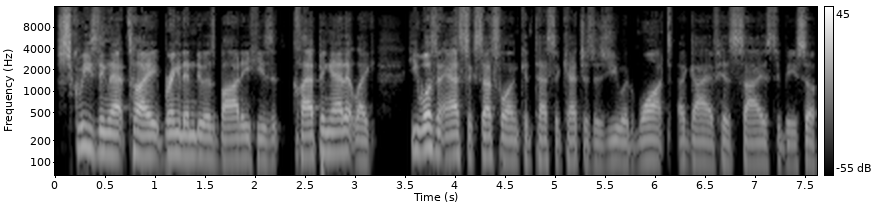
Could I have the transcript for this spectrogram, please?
squeezing that tight, bringing it into his body, he's clapping at it like he wasn't as successful on contested catches as you would want a guy of his size to be. So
